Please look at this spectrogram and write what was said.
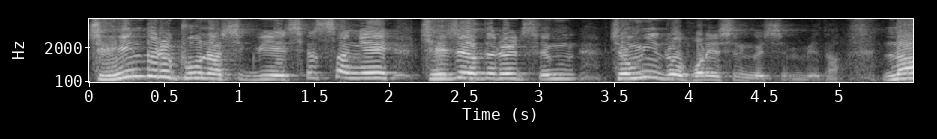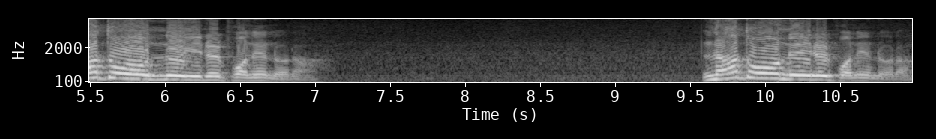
죄인들을 구원하시기 위해 세상의 제자들을 정, 정인으로 보내시는 것입니다. 나도 너희를 보내노라. 나도 너희를 보내노라.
